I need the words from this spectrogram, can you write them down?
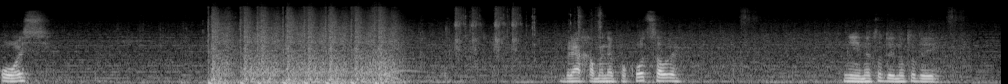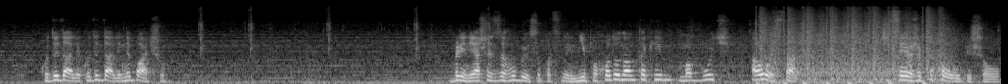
Ось. Бляха, мене покоцали. Ні, не туди, не туди. Куди далі, куди далі, не бачу. Блін, я щось загубився, пацани. Ні, походу нам таки, мабуть. А ось так. Чи це я вже по колу пішов?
